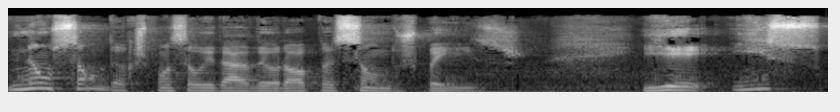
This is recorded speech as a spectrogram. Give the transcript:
não são da responsabilidade da Europa, são dos países. E é isso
